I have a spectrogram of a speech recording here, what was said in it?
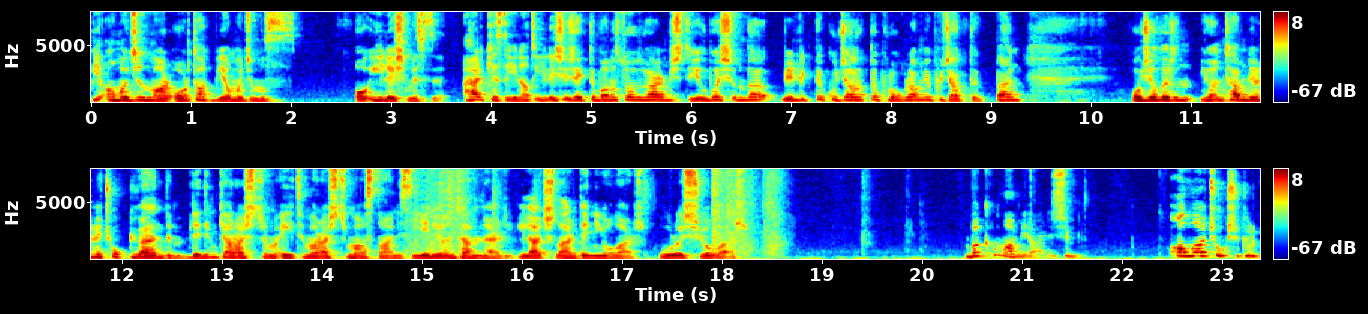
Bir amacın var, ortak bir amacımız. O iyileşmesi. Herkese inat iyileşecekti. Bana söz vermişti. Yılbaşında birlikte kucakta program yapacaktık. Ben hocaların yöntemlerine çok güvendim. Dedim ki araştırma, eğitim araştırma hastanesi, yeni yöntemler, ilaçlar deniyorlar, uğraşıyorlar. Bakamam yani şimdi. Allah'a çok şükür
